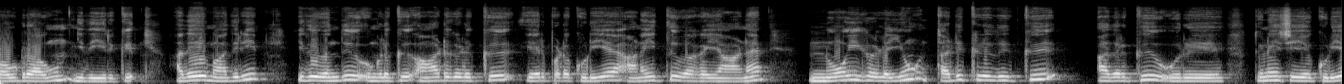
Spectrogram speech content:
பவுடராகவும் இது இருக்குது அதே மாதிரி இது வந்து உங்களுக்கு ஆடுகளுக்கு ஏற்படக்கூடிய அனைத்து வகையான நோய்களையும் தடுக்கிறதுக்கு அதற்கு ஒரு துணை செய்யக்கூடிய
